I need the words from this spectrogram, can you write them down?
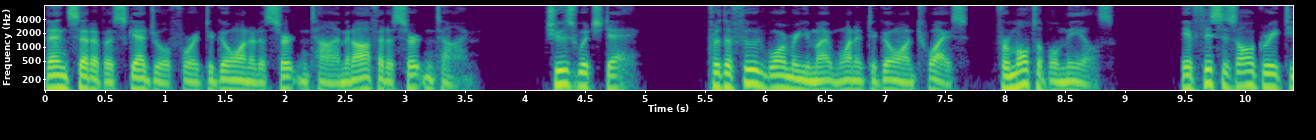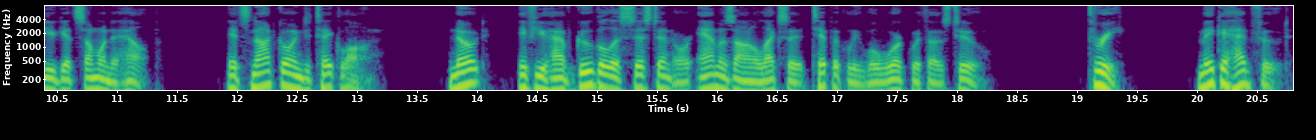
Then set up a schedule for it to go on at a certain time and off at a certain time. Choose which day. For the food warmer, you might want it to go on twice, for multiple meals. If this is all Greek to you, get someone to help. It's not going to take long. Note, if you have Google Assistant or Amazon Alexa, it typically will work with those too. 3. Make ahead food.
